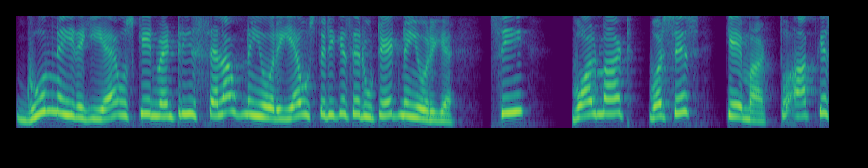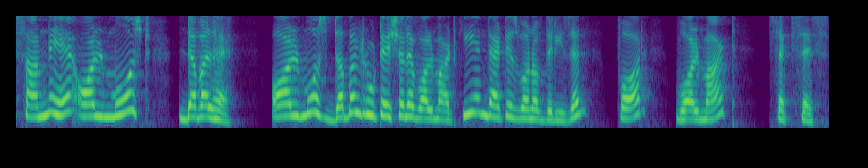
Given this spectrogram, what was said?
घूम नहीं रही है, उसकी इन्वेंट्री सेल आउट नहीं हो रही है, उस तरीके से रोटेट नहीं हो रही है। सी वॉलमार्ट वर्सेस के मार्ट तो आपके सामने है ऑलमोस्ट डबल है ऑलमोस्ट डबल रोटेशन है वॉलमार्ट की and that is one of the reason for Walmart success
